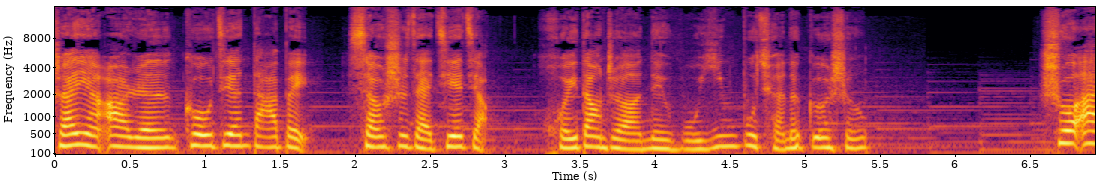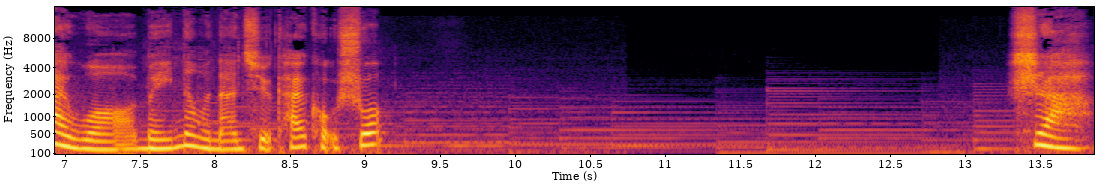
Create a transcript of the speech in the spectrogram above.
转眼二人勾肩搭背，消失在街角。回荡着那五音不全的歌声。说爱我没那么难去开口说。是啊，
